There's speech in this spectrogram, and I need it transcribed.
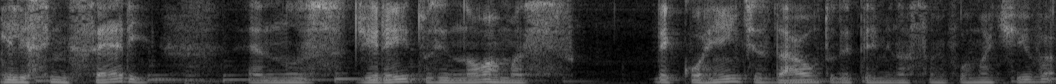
ele se insere é, nos direitos e normas decorrentes da autodeterminação informativa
